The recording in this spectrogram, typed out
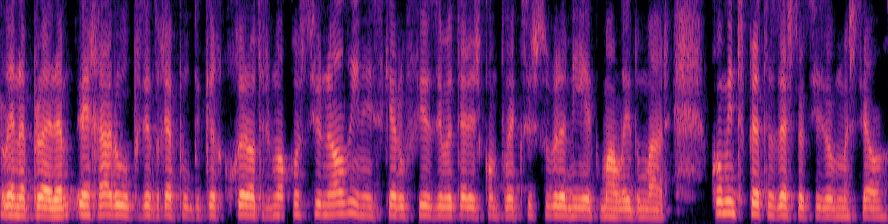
Helena Pereira, é raro o Presidente da República recorrer ao Tribunal Constitucional e nem sequer o fez em matérias complexas de soberania, como a lei do mar. Como interpretas esta decisão de Marcelo?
